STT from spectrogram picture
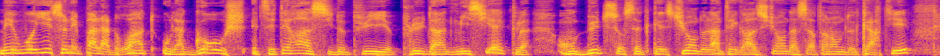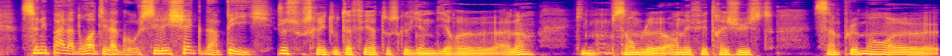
Mais vous voyez, ce n'est pas la droite ou la gauche, etc. Si depuis plus d'un demi-siècle, on bute sur cette question de l'intégration d'un certain nombre de quartiers, ce n'est pas la droite et la gauche, c'est l'échec d'un pays. Je souscris tout à fait à tout ce que vient de dire euh, Alain, qui me semble en effet très juste. Simplement, euh,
